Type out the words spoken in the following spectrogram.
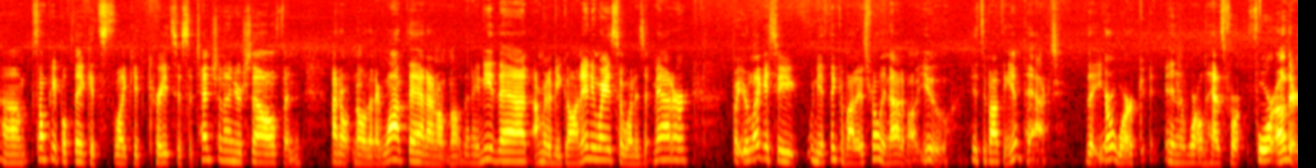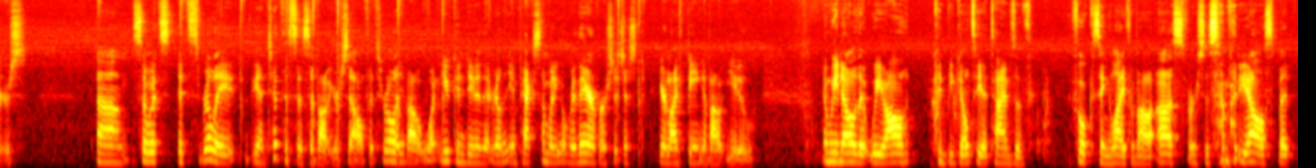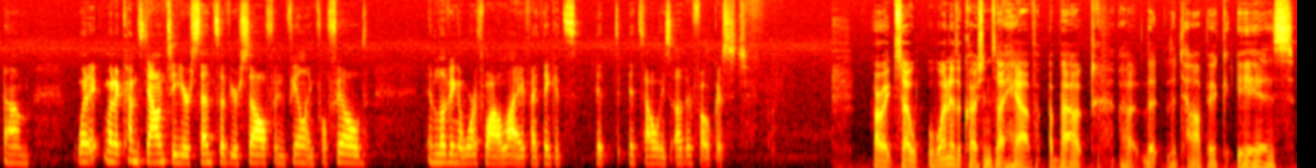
Um, some people think it's like it creates this attention on yourself, and I don't know that I want that. I don't know that I need that. I'm going to be gone anyway, so what does it matter? But your legacy, when you think about it, it's really not about you. It's about the impact that your work in the world has for for others. Um, so it's it's really the antithesis about yourself. It's really about what you can do that really impacts somebody over there versus just your life being about you. And we know that we all can be guilty at times of focusing life about us versus somebody else. But um, when it when it comes down to your sense of yourself and feeling fulfilled and living a worthwhile life, I think it's it it's always other focused. All right. So one of the questions I have about uh, the the topic is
